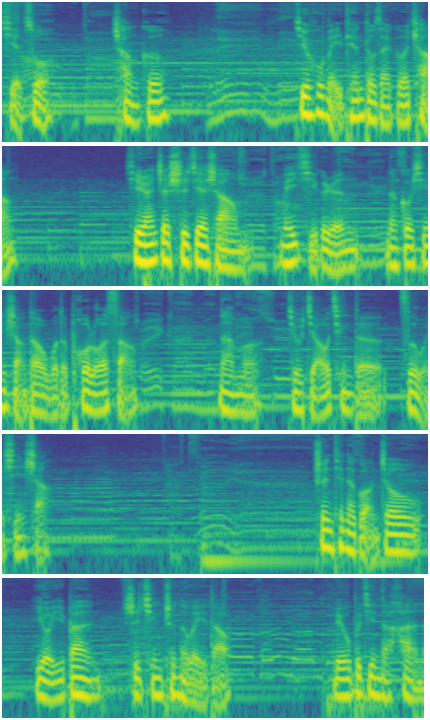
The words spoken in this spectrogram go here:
写作、唱歌，几乎每天都在歌唱。既然这世界上没几个人能够欣赏到我的破锣嗓，那么就矫情的自我欣赏。春天的广州，有一半是青春的味道，流不尽的汗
